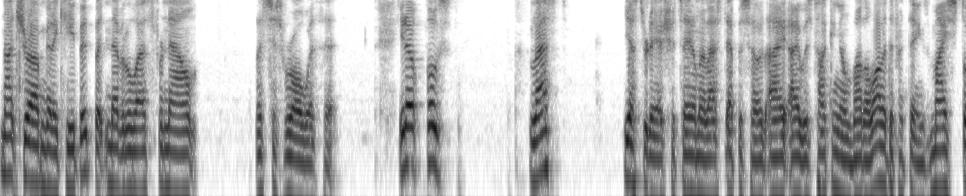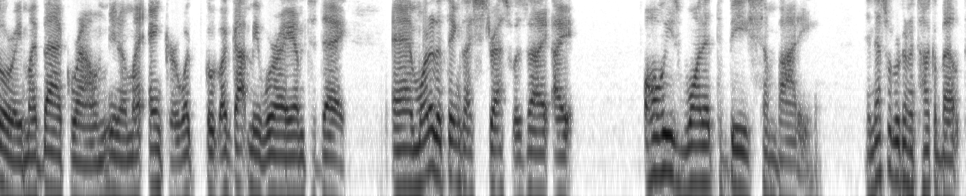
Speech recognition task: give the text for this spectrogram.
not sure I'm going to keep it, but nevertheless, for now, let's just roll with it. You know, folks, last yesterday, I should say, on my last episode, I, I was talking about a lot of different things my story, my background, you know, my anchor, what, what got me where I am today. And one of the things I stressed was I, I always wanted to be somebody. And that's what we're going to talk about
